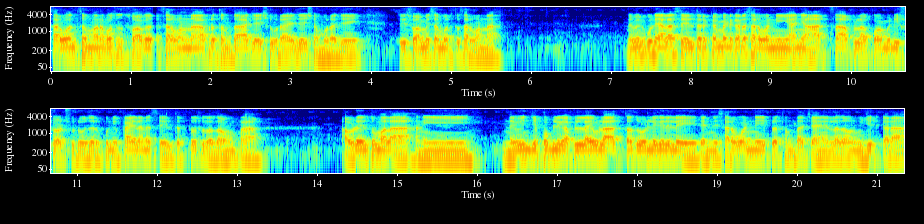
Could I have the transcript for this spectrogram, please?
सर्वांचं मनापासून स्वागत. सर्वांना प्रथमतः जय शिवराय जय शंभूराजे श्री स्वामी समर्थ सर्वांना. नवीन कोणी आला असेल तर कमेंट करा सर्वांनी. आणि आजचा आपला कॉमेडी शॉर्ट व्हिडिओ जर कोणी पाहिला नसेल तर तो सुद्धा जाऊन पहा. आवडेल तुम्हाला. आणि नवीन जे पब्लिक आपल्या लाईव्हला आत्ता जोडले गेलेले आहे त्यांनी सर्वांनी प्रथमतः चॅनलला जाऊन व्हिजिट करा.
